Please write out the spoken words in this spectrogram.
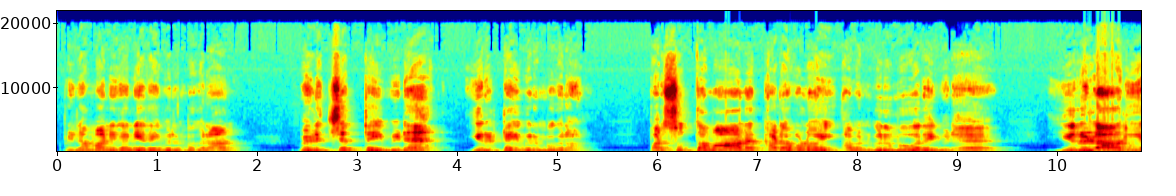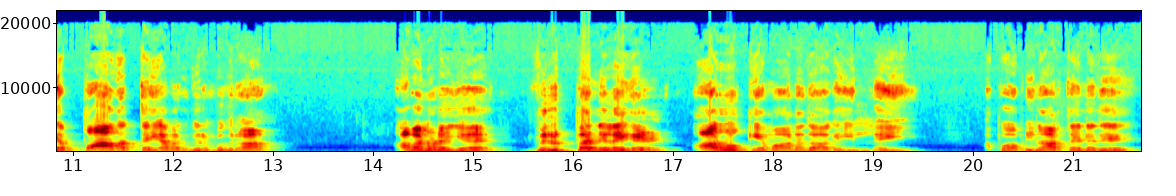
அப்படின்னா மனிதன் எதை விரும்புகிறான்? வெளிச்சத்தை விட இருட்டை விரும்புகிறான். பரிசுத்தமான கடவுளை அவன் விரும்புவதை விட இருளாகிய பாவத்தை அவன் விரும்புகிறான். அவனுடைய விருப்ப நிலைகள் ஆரோக்கியமானதாக இல்லை. அப்போ அப்படின்னா அர்த்தம் என்னது?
